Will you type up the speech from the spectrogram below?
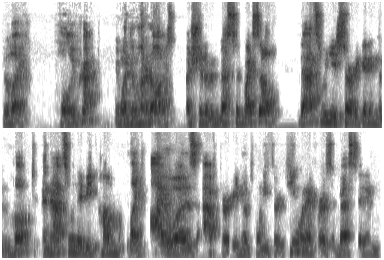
they're like, holy crap, it went to $100. I should have invested myself. That's when you started getting them hooked. And that's when they become like I was after, you know, 2013 when I first invested and,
